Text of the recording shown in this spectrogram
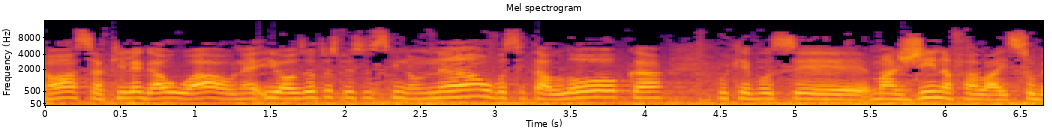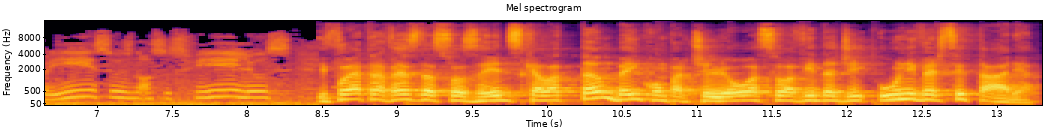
Nossa, que legal, uau, né? E as outras pessoas que não, não, você tá louca, porque você imagina falar sobre isso, os nossos filhos. E foi através das suas redes que ela também compartilhou a sua vida de universitária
